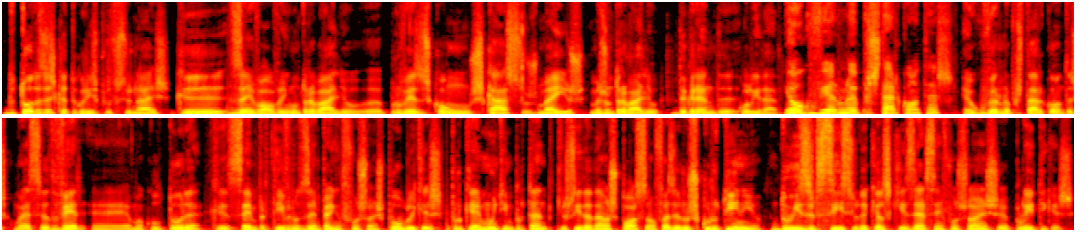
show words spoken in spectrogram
de todas as categorias profissionais que desenvolvem um trabalho, eh, por vezes com escassos meios, mas um trabalho de grande qualidade. É o governo a prestar contas? É o governo a prestar contas, como é seu dever. É uma cultura que sempre tive no desempenho de funções públicas, porque é muito importante que os cidadãos possam fazer o escrutínio do exercício daqueles que exercem funções eh, políticas.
